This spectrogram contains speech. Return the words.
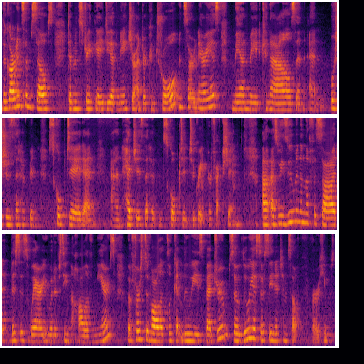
The gardens themselves demonstrate the idea of nature under control in certain areas, man-made canals and, and bushes that have been sculpted and, and hedges that have been sculpted to great perfection. Uh, as we zoom in on the facade, this is where you would have seen the Hall of Mirrors, but first of all, let's look at Louis's bedroom. So Louis associated himself he was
